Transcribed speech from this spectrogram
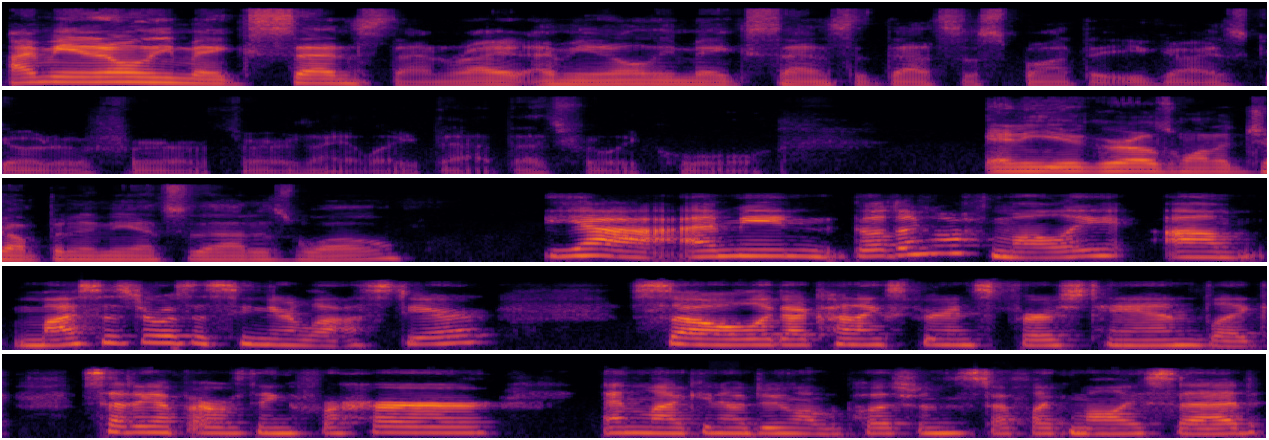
I mean, it only makes sense then, right? I mean, it only makes sense that that's the spot that you guys go to for for a night like that. That's really cool. Any of you girls want to jump in and answer that as well? Yeah, I mean, building off Molly, um, my sister was a senior last year, so like I kind of experienced firsthand like setting up everything for her and like you know doing all the posters and stuff like Molly said.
